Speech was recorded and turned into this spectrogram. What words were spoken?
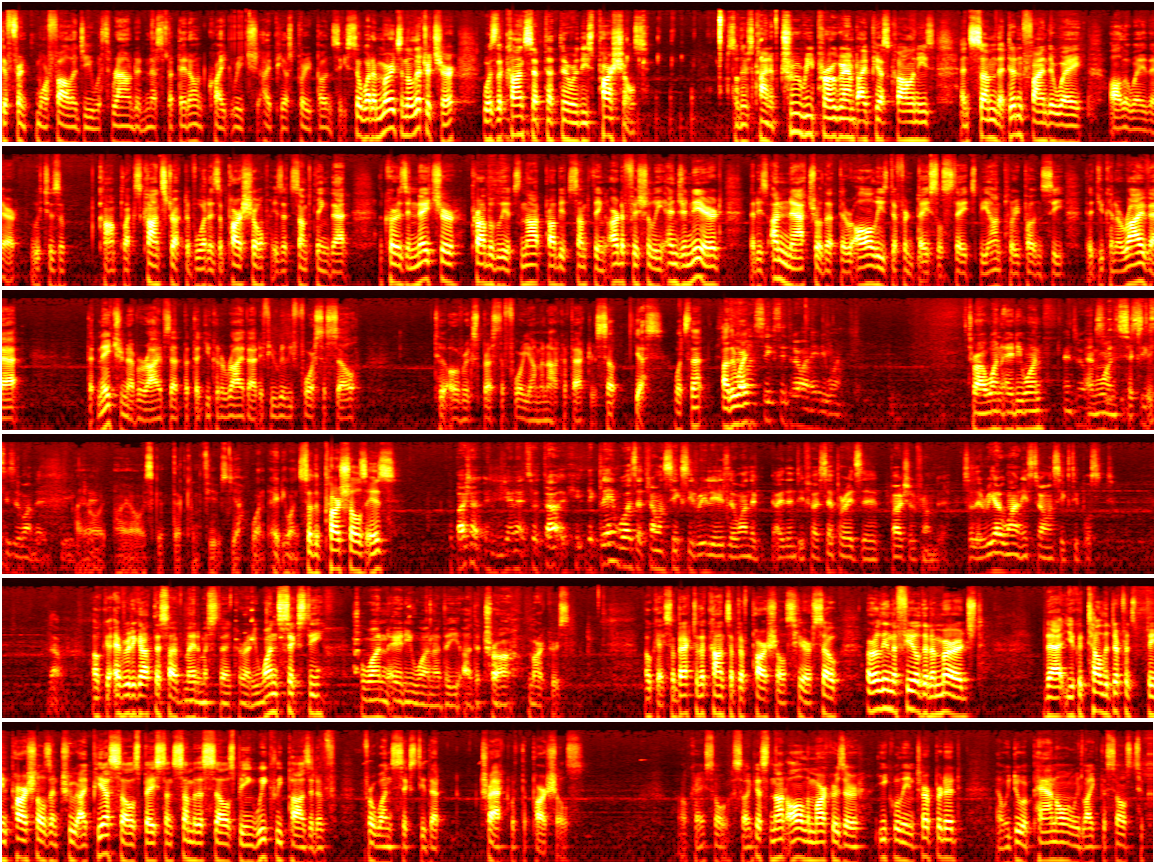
different morphology with roundedness, but they don't quite reach IPS pluripotency. So what emerged in the literature was the concept that there were these partials. So there's kind of true reprogrammed IPS colonies and some that didn't find their way all the way there, which is a complex construct of what is a partial. Is it something that occurs in nature? Probably it's not. Probably it's something artificially engineered that is unnatural, that there are all these different basal states beyond pluripotency that you can arrive at that nature never arrives at, but that you can arrive at if you really force a cell to overexpress the four Yamanaka factors. So, yes, what's that? Other way? 160, TRA 181. TRA 181 and, and 160. is the one that I always, I always get that confused. Yeah, 181. So the partials is? The partial, in general. so the claim was that TRA 160 really is the one that identifies, separates the partial from the, so the real one is TRA 160 positive. That one. Okay, everybody got this? I've made a mistake already. 160, 181 are the, are the TRA markers. Okay, so back to the concept of partials here. So early in the field it emerged that you could tell the difference between partials and true IPS cells based on some of the cells being weakly positive for 160 that tracked with the partials. Okay, so, so I guess not all the markers are equally interpreted, and we do a panel and we'd like the cells to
